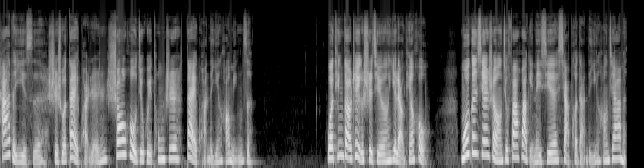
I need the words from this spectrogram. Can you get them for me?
他的意思是说，贷款人稍后就会通知贷款的银行名字。我听到这个事情一两天后，摩根先生就发话给那些吓破胆的银行家们。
